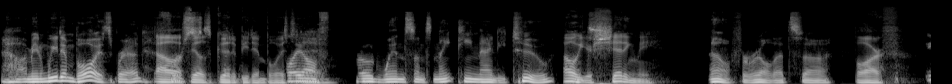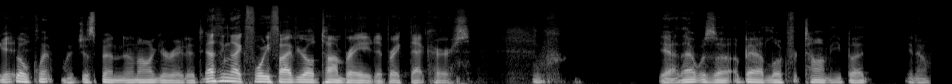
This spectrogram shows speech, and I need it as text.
I mean, we them boys, Brad. Oh, First it feels good to beat them boys playoff today. road win since 1992. Oh, you're shitting me. no for real. That's uh, Barf. I think Yeah. Bill Clinton had just been inaugurated. Nothing like 45 year old Tom Brady to break that curse. Yeah, that was a, a bad look for Tommy, but you know,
